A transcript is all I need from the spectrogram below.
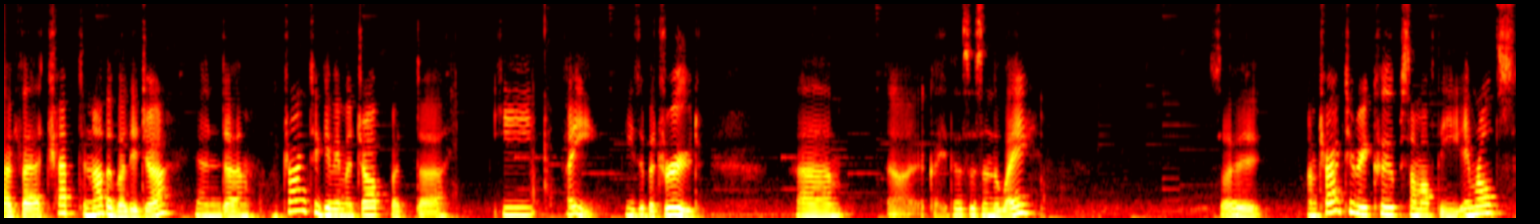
I've uh, trapped another villager and um, I'm trying to give him a job, but uh, he, hey, he's a bit rude. Um, uh, okay, this is in the way. So I'm trying to recoup some of the emeralds.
